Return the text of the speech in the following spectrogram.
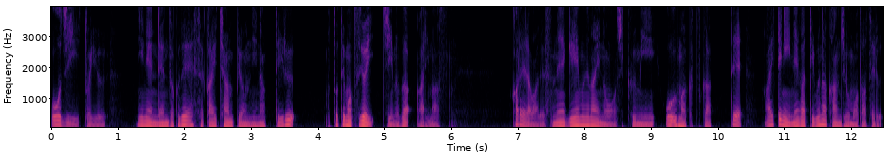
オージーという2年連続で世界チャンピオンになっているとても強いチームがあります。彼らはですね、ゲーム内の仕組みをうまく使って、相手にネガティブな感情を持たせる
